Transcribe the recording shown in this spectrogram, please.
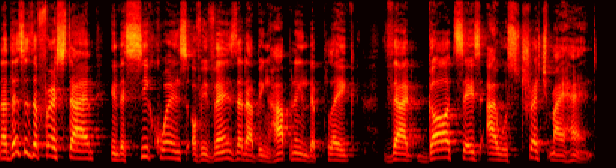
Now, this is the first time in the sequence of events that have been happening in the plague that God says, I will stretch my hand.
